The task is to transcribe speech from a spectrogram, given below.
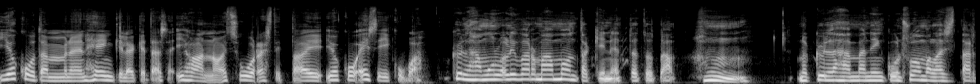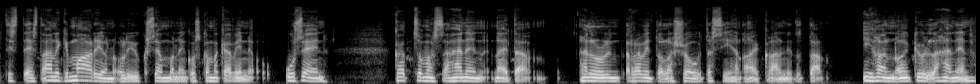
joku tämmöinen henkilö, ketä sä ihannoit suuresti tai joku esikuva? Kyllähän mulla oli varmaan montakin, että tota, hmm, No kyllähän mä niin kuin suomalaisista artisteista, ainakin Marion oli yksi semmoinen, koska mä kävin usein – katsomassa hänen näitä, hän oli ravintolashowta siihen aikaan, niin tota, ihan noin kyllä hänen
